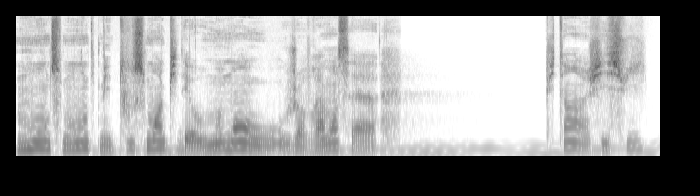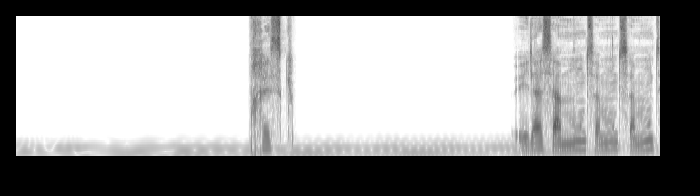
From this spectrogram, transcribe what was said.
monte, monte, mais doucement. Et puis au moment où genre vraiment ça, Putain, j'y suis. Presque. Et là, ça monte, ça monte, ça monte.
